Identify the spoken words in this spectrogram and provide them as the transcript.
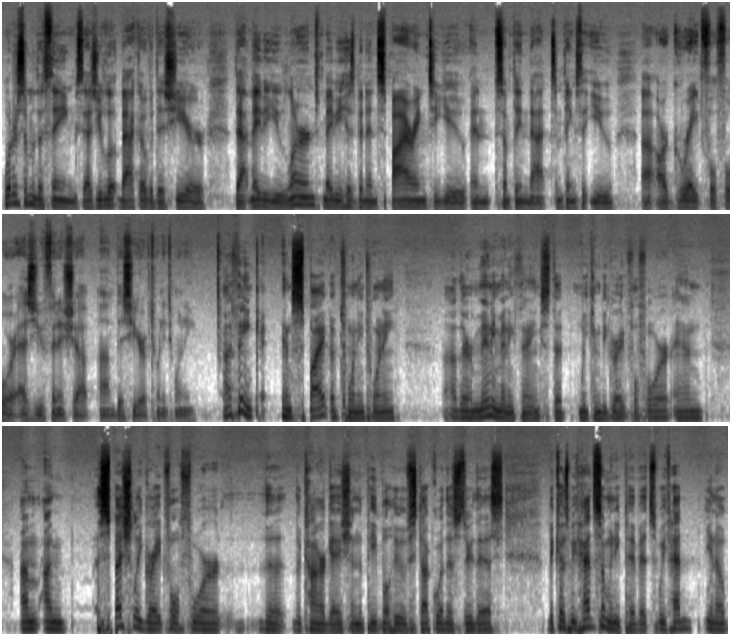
what are some of the things as you look back over this year that maybe you learned, maybe has been inspiring to you, and something that some things that you uh, are grateful for as you finish up um, this year of 2020? I think, in spite of 2020, uh, there are many, many things that we can be grateful for, and I'm, I'm especially grateful for the the congregation, the people who've stuck with us through this, because we've had so many pivots. We've had you know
